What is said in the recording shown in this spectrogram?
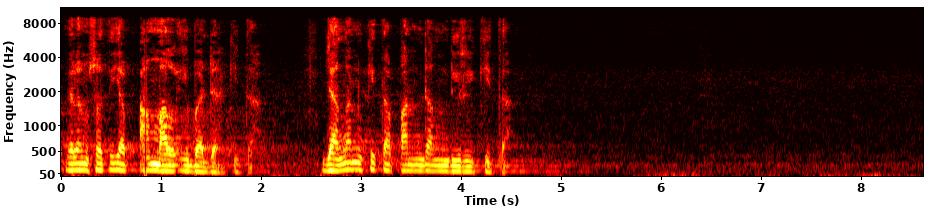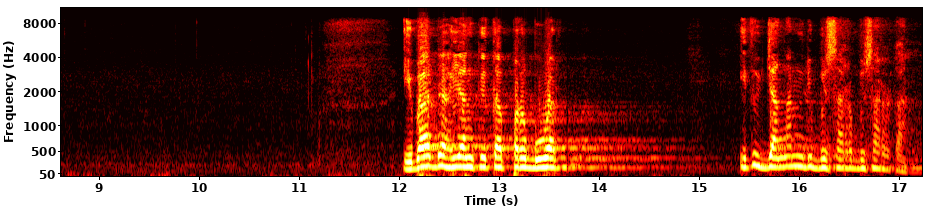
dalam setiap amal ibadah kita. Jangan kita pandang diri kita. Ibadah yang kita perbuat itu jangan dibesar-besarkan.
